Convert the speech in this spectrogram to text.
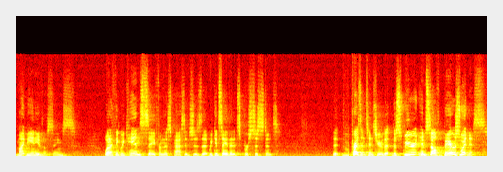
It might be any of those things. What I think we can say from this passage is that we can say that it's persistent. The present tense here, that the Spirit Himself bears witness.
